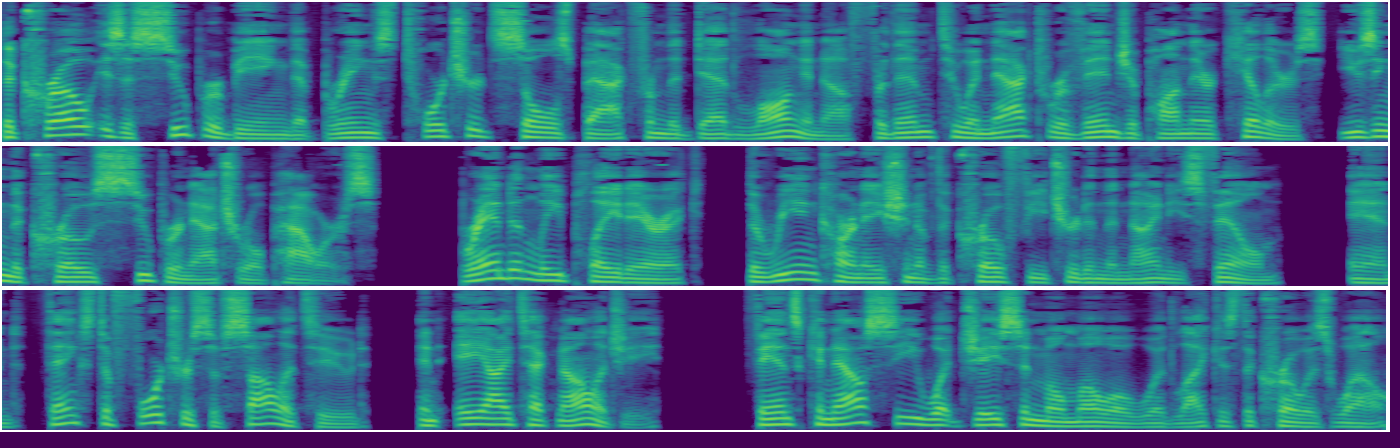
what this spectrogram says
The Crow is a super being that brings tortured souls back from the dead long enough for them to enact revenge upon their killers using the Crow's supernatural powers. Brandon Lee played Eric, the reincarnation of the Crow featured in the 90s film, and, thanks to Fortress of Solitude and AI technology, fans can now see what Jason Momoa would like as the Crow as well.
